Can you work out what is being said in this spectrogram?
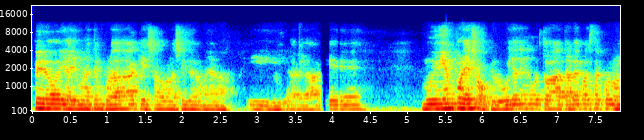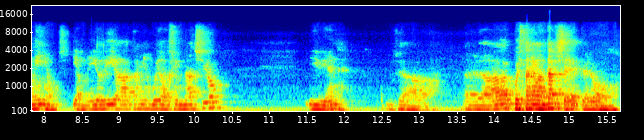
pero ya hay una temporada que salgo a las 6 de la mañana. Y la verdad que muy bien por eso, que luego ya tengo toda la tarde para estar con los niños. Y a mediodía también voy al gimnasio. Y bien, o sea, la verdad cuesta levantarse, pero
